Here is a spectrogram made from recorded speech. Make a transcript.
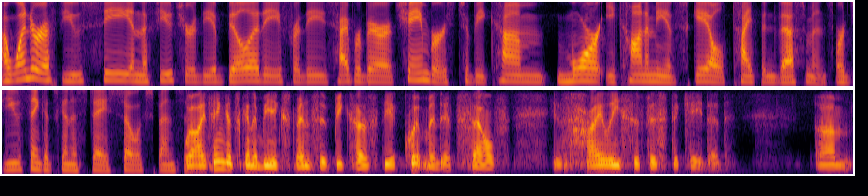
I wonder if you see in the future the ability for these hyperbaric chambers to become more economy of scale type investments, or do you think it's going to stay so expensive? Well, I think it's going to be expensive because the equipment itself is highly sophisticated. Um,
